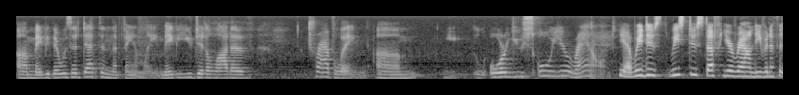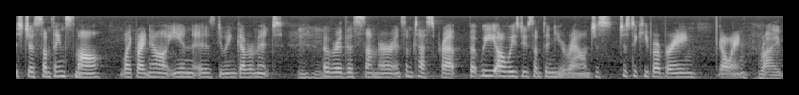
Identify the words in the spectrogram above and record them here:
Um, maybe there was a death in the family. Maybe you did a lot of traveling, um, or you school year round. Yeah, we do we do stuff year round, even if it's just something small. Like right now, Ian is doing government Mhm. over this summer and some test prep. But we always do something year round, just just to keep our brain going. Right.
